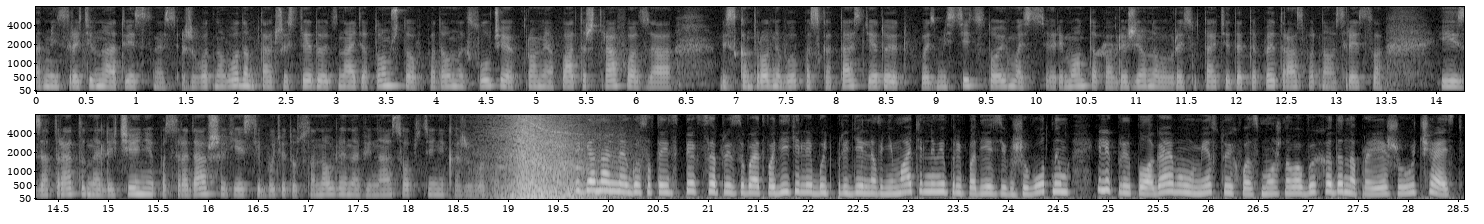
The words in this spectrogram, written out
административную ответственность. Животноводам также следует знать о том, что в подобных случаях, кроме оплаты штрафа за бесконтрольный выпуск скота, следует возместить стоимость ремонта поврежденного в результате ДТП транспортного средства и затраты на лечение пострадавших, если будет установлена вина собственника животного. Региональная госавтоинспекция призывает водителей быть предельно внимательными при подъезде к животным или к предполагаемому месту их возможного выхода на проезжую часть.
